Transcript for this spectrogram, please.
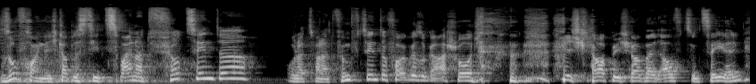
So, Freunde, ich glaube, das ist die 214. oder 215. Folge sogar schon. Ich glaube, ich höre bald auf zu zählen.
